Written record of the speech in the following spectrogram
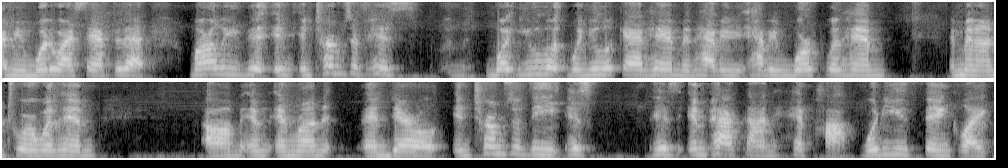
I mean, what do I say after that? Marley, the, in, in terms of his, what you look when you look at him and having having worked with him and been on tour with him, um, and and run and Darryl, in terms of the his his impact on hip hop, what do you think? Like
